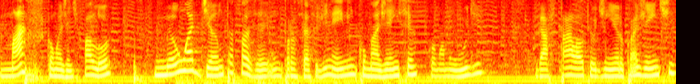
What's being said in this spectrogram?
Mas, como a gente falou, Não adianta fazer um processo de naming com uma agência como a Mood, gastar lá o teu dinheiro com a gente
